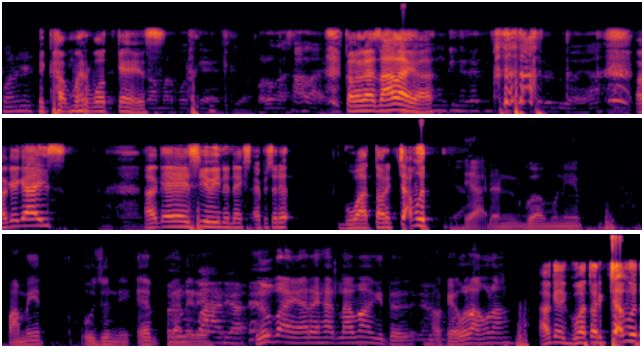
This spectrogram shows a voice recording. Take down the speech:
kemarin? di kamar podcast. Kamar podcast ya. Kalau nggak salah ya. Kalau nggak salah ya. Mungkin direvisi episode 2 ya. Oke guys. Oke, see you in the next episode. Gua Torik cabut. Ya dan gua Munif pamit uzun eh bukan lupa, dia. lupa ya rehat lama gitu oke ulang ulang oke gua Torik cabut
